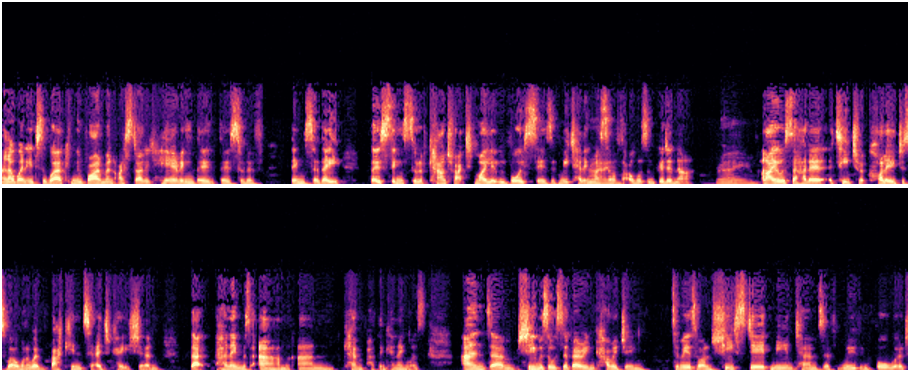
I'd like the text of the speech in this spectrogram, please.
and I went into the working environment, I started hearing those, those sort of things. So they those things sort of counteracted my little voices of me telling right. myself that I wasn't good enough. Right. And I also had a, a, teacher at college as well when I went back into education. That her name was Anne Anne Kemp, I think her name was, and um, she was also very encouraging to me as well. And she steered me in terms of moving forward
